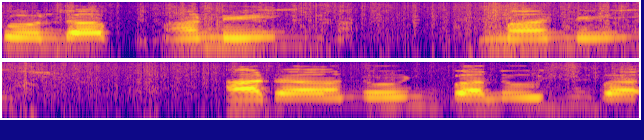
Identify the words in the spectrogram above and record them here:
গোলাপ মানে মানে হারানো ভালোবাসার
